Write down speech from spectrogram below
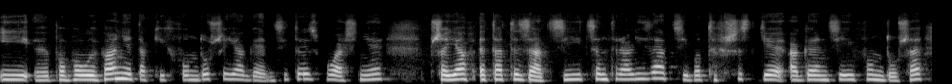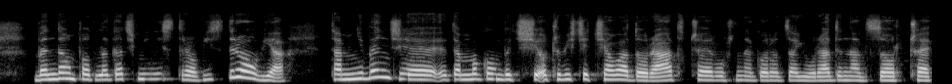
I y, powoływanie takich funduszy i agencji to jest właśnie przejaw etatyzacji i centralizacji, bo te wszystkie agencje i fundusze będą podlegać ministrowi zdrowia. Tam nie będzie, tam mogą być oczywiście ciała doradcze, różnego rodzaju rady nadzorcze,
